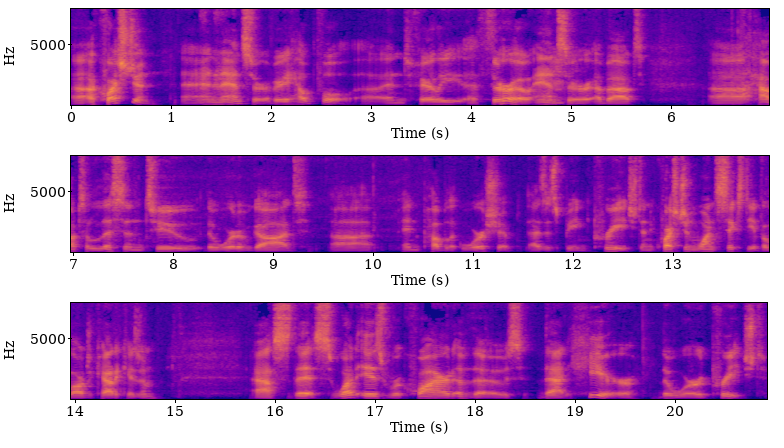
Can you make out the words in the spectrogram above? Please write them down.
a question and an answer, a very helpful and fairly thorough answer mm-hmm. about. how to listen to the Word of God in public worship as it's being preached. And question 160 of the Larger Catechism asks this What is required of those that hear the word preached?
